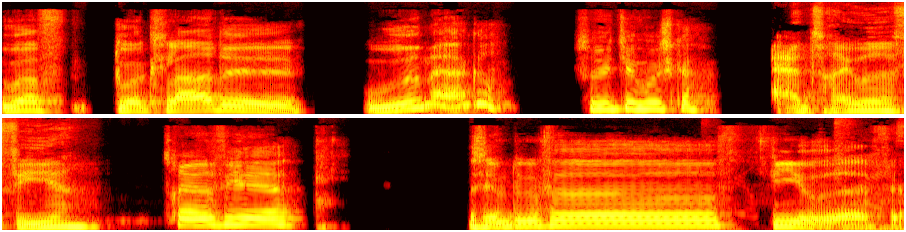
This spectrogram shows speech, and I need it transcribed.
Du har, du har klaret det udmærket, så vidt jeg husker. Ja, 3 ud af 4. 3 ud af 4, ja. Lad os se, om du kan få 4 ud af 5.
